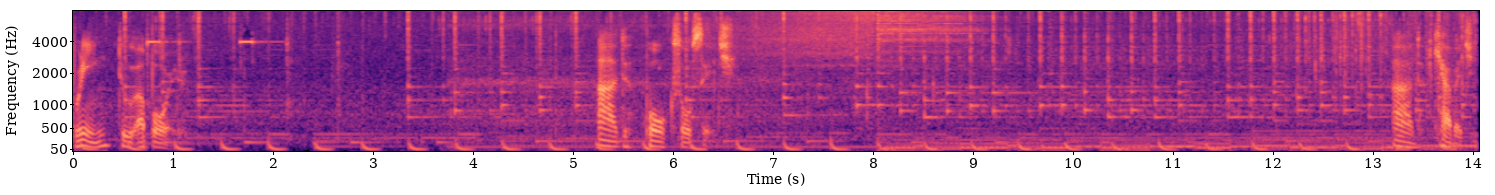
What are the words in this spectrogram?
Bring to a boil. Add pork sausage. Add cabbages.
